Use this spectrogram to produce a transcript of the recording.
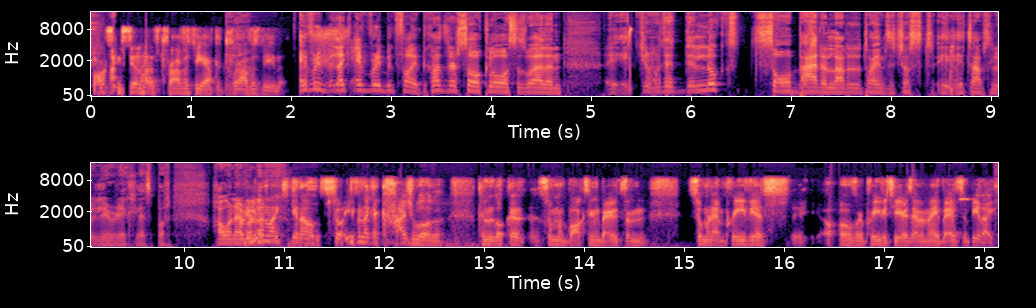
Boxing still has travesty after travesty. every like every big fight because they're so close as well, and it, you know they, they look so bad a lot of the times. It's just it, it's absolutely ridiculous. But however, But even look, like you know, so even like a casual can look at some of boxing bouts and some of them previous over the previous years MMA bouts and be like,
